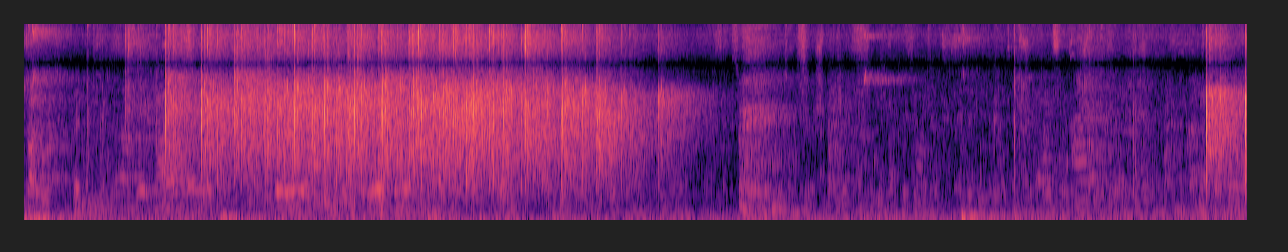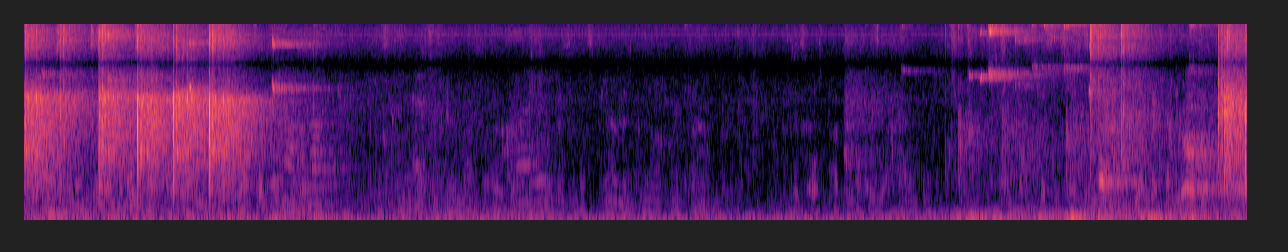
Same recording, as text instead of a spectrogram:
Schritt verließ. Das kann aber auch sicher ein Nachteil sein, aber ein bisschen was Spieltempo natürlich dann das Auspacken noch wieder haben. Das ist das, die haben ja keine Möglichkeit.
